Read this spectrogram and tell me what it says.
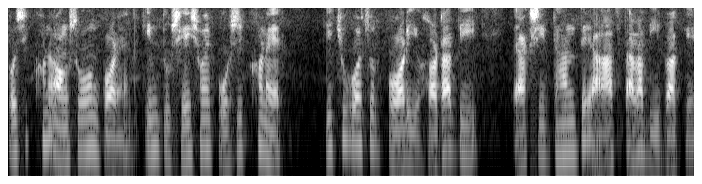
প্রশিক্ষণে অংশগ্রহণ করেন। কিন্তু সেই সময় প্রশিক্ষণের কিছু বছর পরই হঠাৎই এক সিদ্ধান্তে আজ তারা বিপাকে।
